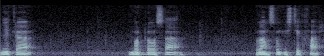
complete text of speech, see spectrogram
jika berdosa langsung istighfar.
